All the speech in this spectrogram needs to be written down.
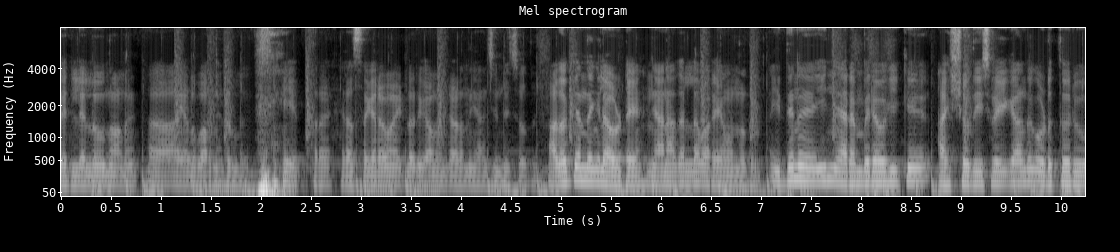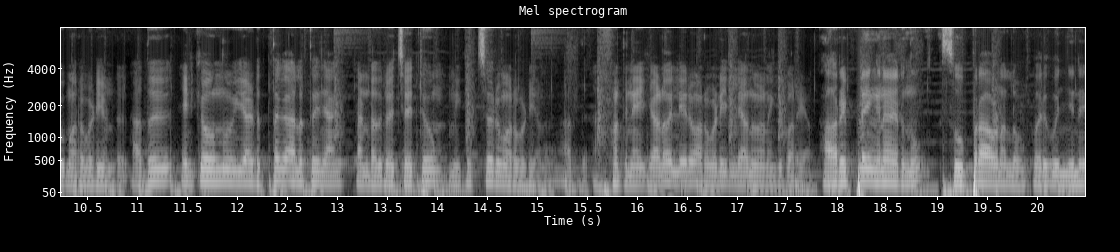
വരില്ലല്ലോ എന്നാണ് അയാൾ പറഞ്ഞിട്ടുള്ളത്. എത്ര രസകരമായിട്ടുള്ള ഒരു കമന്റാണെന്ന് ഞാൻ ചിന്തിച്ചത്. അതൊക്കെ എന്തെങ്കിലും ആവട്ടെ ഞാൻ അതല്ല പറയാൻ വന്നത്. ഇതിന് ഈ ഞരമ്പ് രോഗിക്ക് അശ്വതി ശ്രീകാന്ത് കൊടുത്തൊരു മറുപടിയുണ്ട്. അത് എനിക്ക് തോന്നുന്നു ഈ അടുത്ത കാലത്ത് ഞാൻ കണ്ടതിൽ വെച്ച് ഏറ്റവും മികച്ച ഒരു മറുപടിയാണ്. അത് അതിനേക്കാളും വലിയൊരു മറുപടി ഇല്ല എന്ന് വേണമെങ്കിൽ പറയാം. ആ റിപ്ലൈ ഇങ്ങനെ ആയിരുന്നു സൂപ്പർ ആവണല്ലോ ഒരു കുഞ്ഞിന്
